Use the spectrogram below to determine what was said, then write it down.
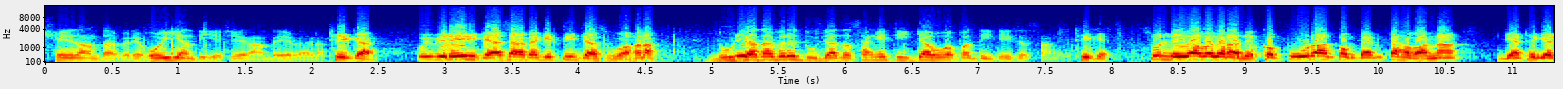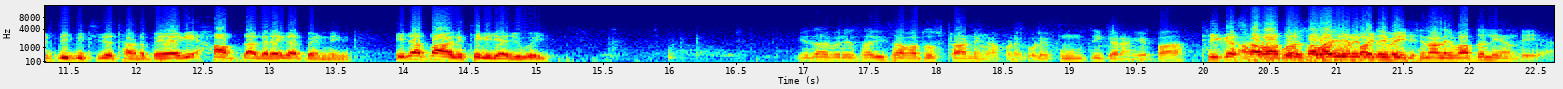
6 ਦੰਦ ਆ ਵੀਰੇ ਹੋਈ ਜਾਂਦੀ ਹੈ 6 ਦੰਦ ਇਹ ਵੈੜ। ਠੀਕ ਹੈ ਕੋਈ ਵੀਰ ਇਹ ਨਹੀਂ ਕਹਿ ਸਕਦਾ ਕਿ ਤੀਜਾ ਸੂਆ ਹਨਾ? ਦੂਜਾ ਤਾਂ ਵੀਰੇ ਦੂਜਾ ਦੱਸਾਂਗੇ ਤੀਜਾ ਹੋਊ ਆਪਾਂ ਤੀਜਾ ਹੀ ਦੱਸਾਂਗੇ। ਠੀਕ ਹੈ। ਸੋ ਲੇਵਾ ਵਗੈਰਾ ਦੇਖੋ ਪੂਰਾ ਕੰਪੈਕਟ ਹਵਾਨਾ ਗਿੱਠ ਗਿੱਠ ਦੀ ਬਿੱਥੀ ਤੇ ਥਣ ਪਏ ਹੈਗੇ ਹਫ਼ਤਾ ਤੱਕ ਰਹੇਗਾ ਪੈਂਡਿੰਗ ਇਹਦਾ ਭਾਅ ਕਿੱਥੇ ਕੁ ਜਾ ਜਾਊਗਾ ਜੀ? ਇਹਦਾ ਵੀਰੇ ਸਾਰੀ ਸਵਾ ਤੋਂ ਸਟਾਰਟਿੰਗ ਆਪਣੇ ਕੋਲੇ ਫੋਨ ਤੇ ਹੀ ਕਰਾਂਗੇ ਪਾ ਠੀਕ ਹੈ ਸਵਾ ਤੋਂ ਸਵਾ ਦੇ ਵਿੱਚ। ਵੇਚਣ ਵਾਲੇ ਵੱਧ ਲਿਆਂਦੇ ਆ।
